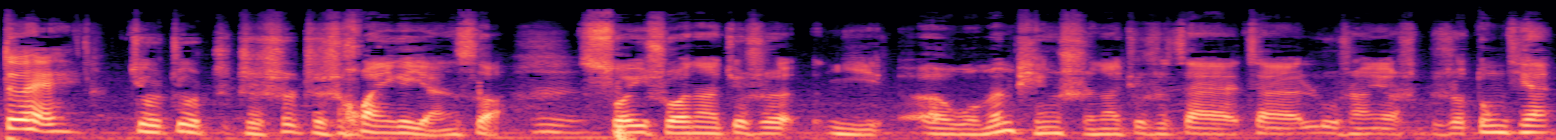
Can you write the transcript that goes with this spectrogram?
对，就就只只是只是换一个颜色，嗯。所以说呢，就是你呃，我们平时呢，就是在在路上，要是比如说冬天，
